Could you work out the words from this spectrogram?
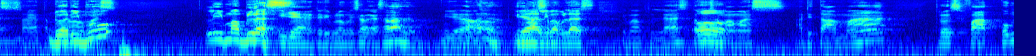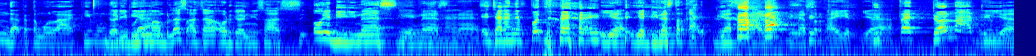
saya ketemu sama Mas- 2015. Iya, dari belum misal nggak salah tuh. Iya. Iya, Lima 15. 15 ketemu Oh. sama Mas Aditama terus vakum nggak ketemu lagi mungkin dia 2015 acara organisasi. Oh ya di dinas, Iya, dinas, dinas. dinas. eh jangan nyebut iya, iya dinas terkait, dinas terkait, dinas terkait di ya. pedon nak di Iya,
